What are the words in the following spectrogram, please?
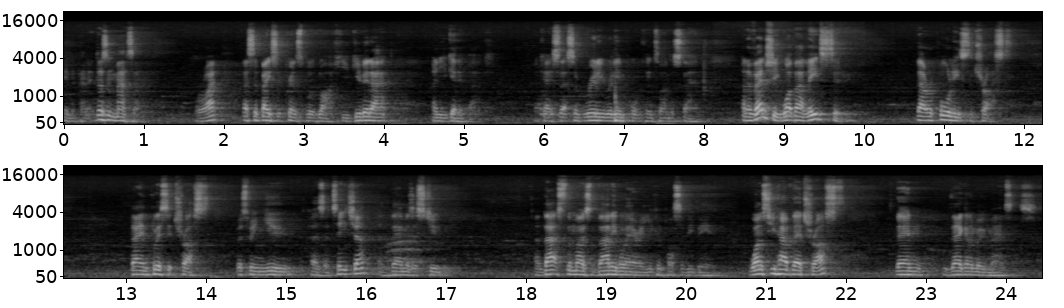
independent, it doesn't matter. All right? That's a basic principle of life. You give it out and you get it back. Okay, so that's a really, really important thing to understand. And eventually, what that leads to, that rapport leads to trust. That implicit trust between you as a teacher and them as a student. And that's the most valuable area you can possibly be in. Once you have their trust, then they're going to move mountains.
